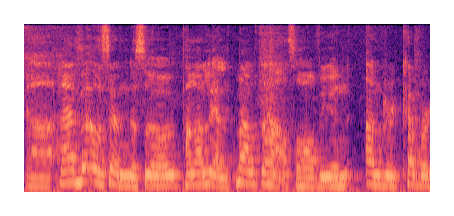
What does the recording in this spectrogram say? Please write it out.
Ja, nej, men, och sen så parallellt med allt det här så har vi ju en undercover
